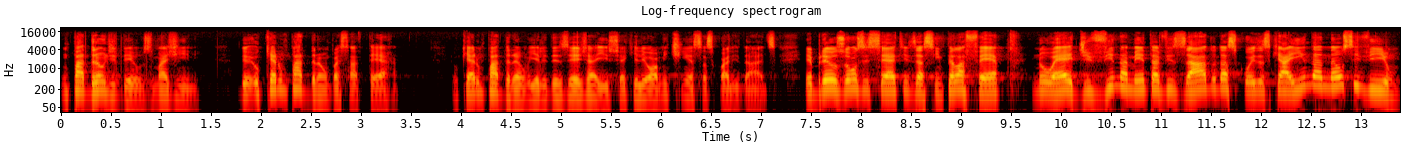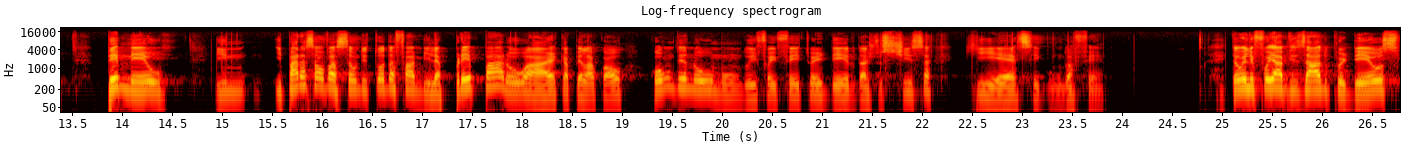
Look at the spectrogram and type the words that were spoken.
Um padrão de Deus, imagine. Eu quero um padrão para essa terra. Eu quero um padrão, e ele deseja isso, e aquele homem tinha essas qualidades. Hebreus 11, 7 diz assim: Pela fé, Noé, divinamente avisado das coisas que ainda não se viam, temeu e e para a salvação de toda a família, preparou a arca pela qual condenou o mundo e foi feito herdeiro da justiça, que é segundo a fé. Então ele foi avisado por Deus,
